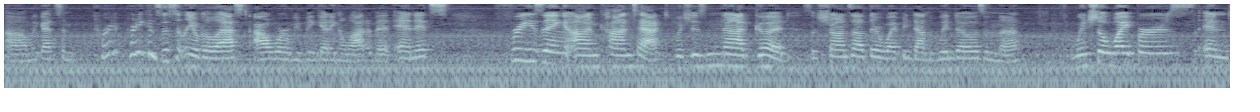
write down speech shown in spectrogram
Um, we got some pretty, pretty consistently over the last hour. We've been getting a lot of it. And it's freezing on contact, which is not good. So Sean's out there wiping down the windows and the windshield wipers and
